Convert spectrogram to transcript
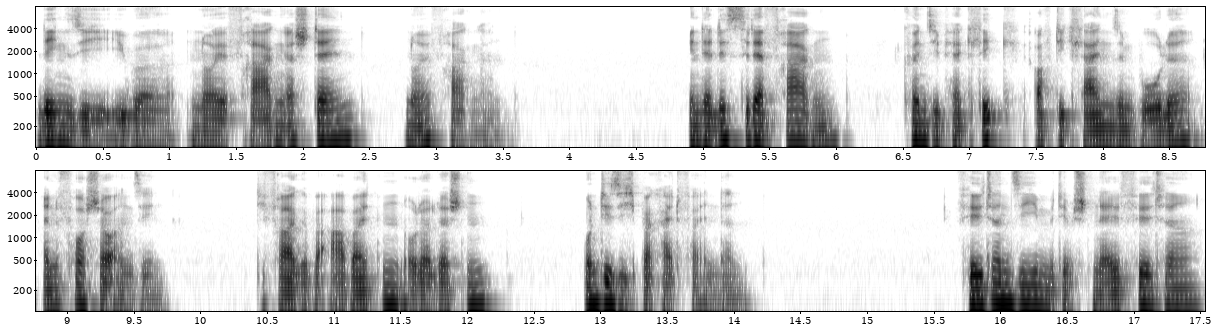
Legen Sie über Neue Fragen erstellen neue Fragen an. In der Liste der Fragen können Sie per Klick auf die kleinen Symbole eine Vorschau ansehen, die Frage bearbeiten oder löschen und die Sichtbarkeit verändern. Filtern Sie mit dem Schnellfilter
